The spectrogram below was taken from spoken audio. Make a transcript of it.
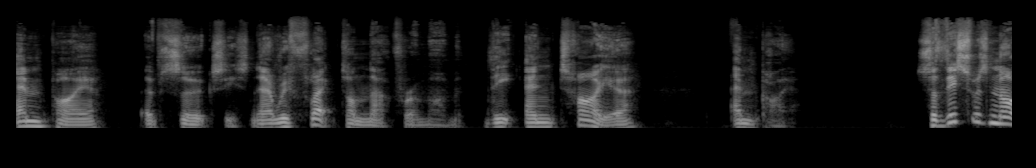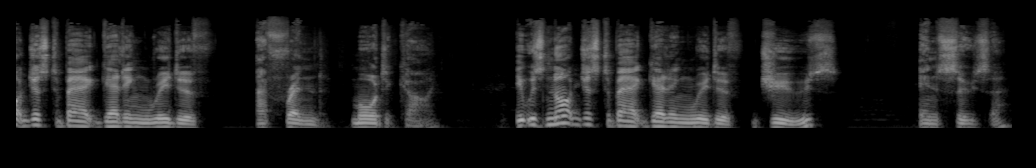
empire of Xerxes. Now, reflect on that for a moment. The entire empire. So, this was not just about getting rid of our friend Mordecai. It was not just about getting rid of Jews in Susa.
